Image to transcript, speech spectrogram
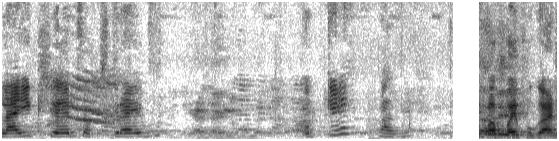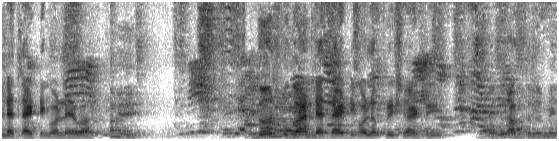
लाईक शेअर सबस्क्राईब ओके पप्पाई फुगा आणल्यात लाइटिंग वाला एवा दोन फुगा आणल्यात लाइटिंग वाला प्रिशासाठी बघू शकता तुम्ही.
